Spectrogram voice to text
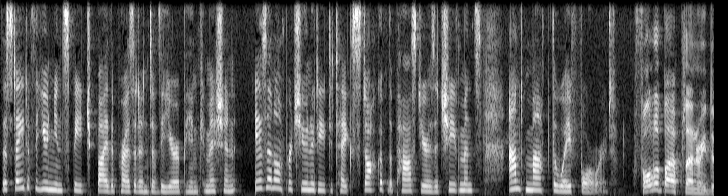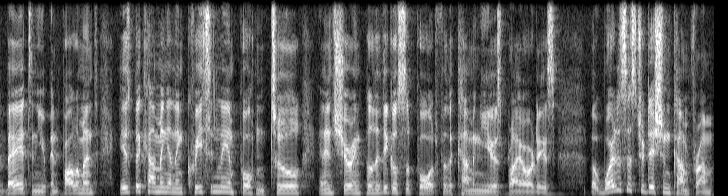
the State of the Union speech by the President of the European Commission is an opportunity to take stock of the past year's achievements and map the way forward. Followed by a plenary debate in the European Parliament, is becoming an increasingly important tool in ensuring political support for the coming year's priorities. But where does this tradition come from?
